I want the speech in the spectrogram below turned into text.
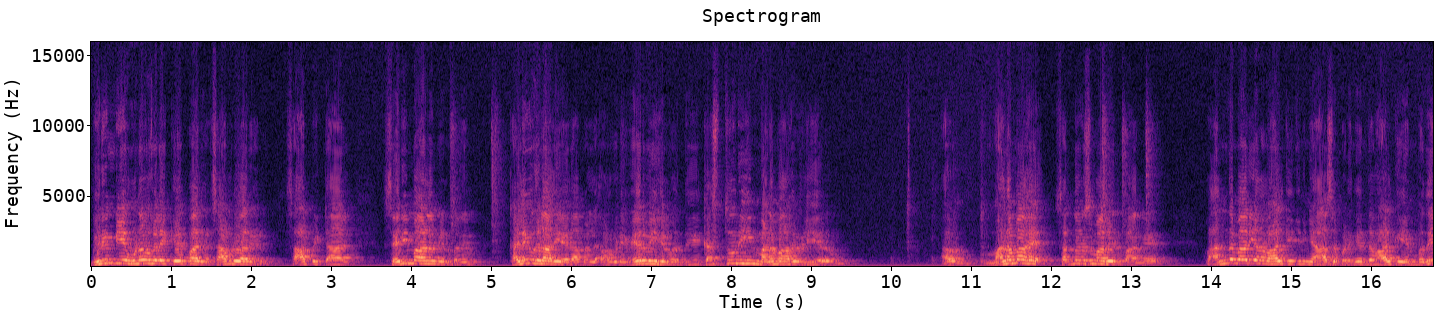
விரும்பிய உணவுகளை கேட்பார்கள் சாப்பிடுவார்கள். சாப்பிட்டால் செரிமானம் என்பது கழிவுகளாக ஏறாமல் அவர்களுடைய வேர்வைகள் வந்து கஸ்தூரியின் மனமாக வெளியேறும். அவன் மனமாக சந்தோஷமாக இருப்பாங்க. அந்த மாதிரியான வாழ்க்கைக்கு நீங்க ஆசைப்படுங்க. இந்த வாழ்க்கை என்பது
